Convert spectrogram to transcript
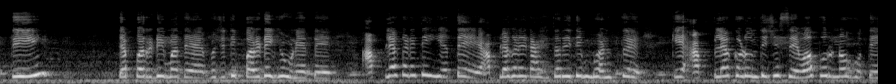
ती त्या परडीमध्ये म्हणजे ती परडी घेऊन येते. आपल्याकडे ती येते. आपल्याकडे काहीतरी ती म्हणते की आपल्याकडून तिची सेवा पूर्ण होते.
